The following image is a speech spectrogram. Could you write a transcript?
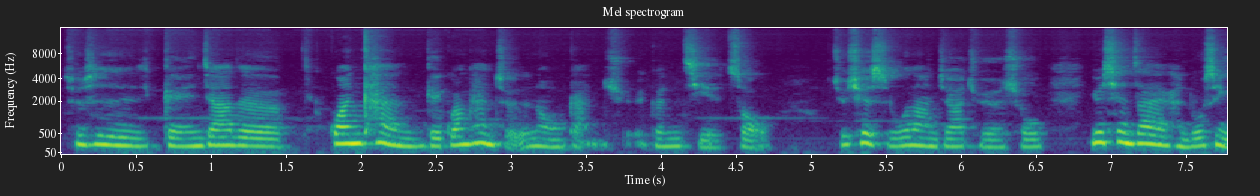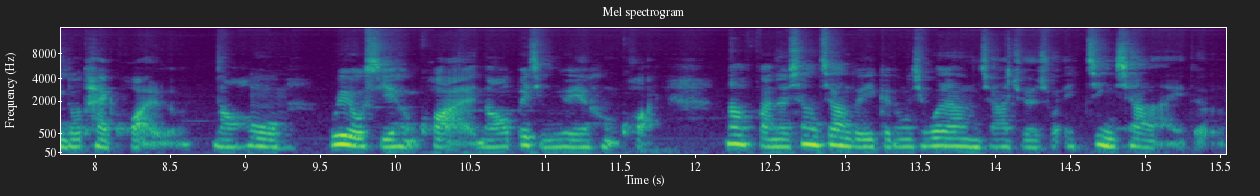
就是给人家的观看，给观看者的那种感觉跟节奏，就确实会让人家觉得说，因为现在很多事情都太快了，然后 reels 也很快，然后背景音乐也很快，那反而像这样的一个东西，会让人家觉得说，哎，静下来的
